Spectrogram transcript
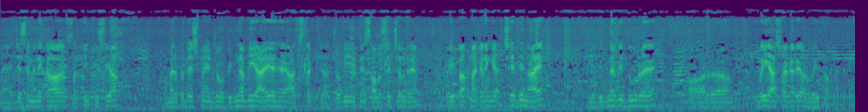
मैं, जैसे मैंने कहा, सबकी खुशियाँ। हमारे प्रदेश में जो विघ्न भी आए हैं, आज तक जो- भी इतने सालों से चल रहे हैं, वही प्रार्थना करेंगे, अच्छे दिन आए। ये विघ्न भी दूर रहे और वही आशा करें और वही प्रार्थना करेंगे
